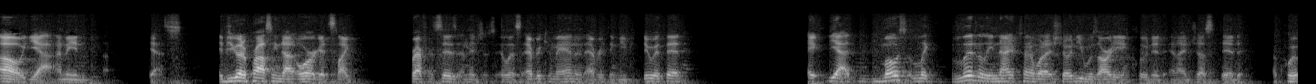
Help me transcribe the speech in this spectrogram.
Oh yeah, I mean, yes. If you go to processing.org, it's like references, and it just it lists every command and everything you can do with it. It- yeah, most like literally 90% of what I showed you was already included, and I just did a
